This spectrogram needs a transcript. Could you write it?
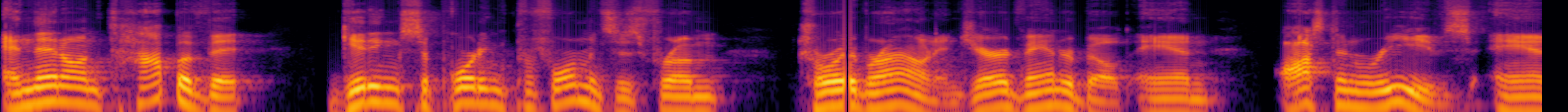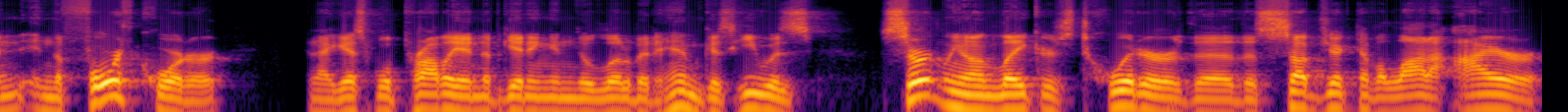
and then on top of it, getting supporting performances from Troy Brown and Jarred Vanderbilt and Austin Reaves. And in the fourth quarter, and I guess we'll probably end up getting into a little bit of him because he was certainly on Lakers Twitter, the, the subject of a lot of ire.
